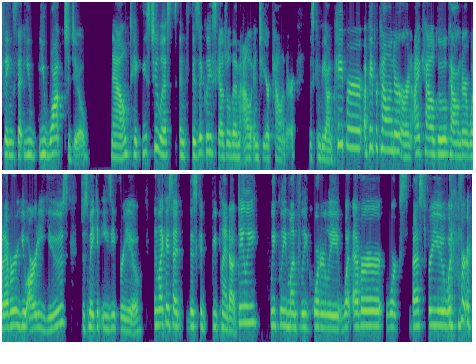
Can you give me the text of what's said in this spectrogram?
things that you you want to do. Now, take these two lists and physically schedule them out into your calendar. This can be on paper, a paper calendar, or an iCal, Google Calendar, whatever you already use. Just make it easy for you. And like I said, this could be planned out daily, weekly, monthly, quarterly, whatever works best for you, whatever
